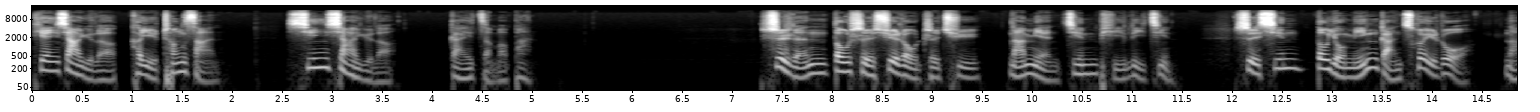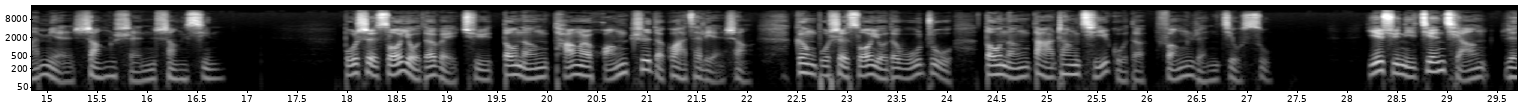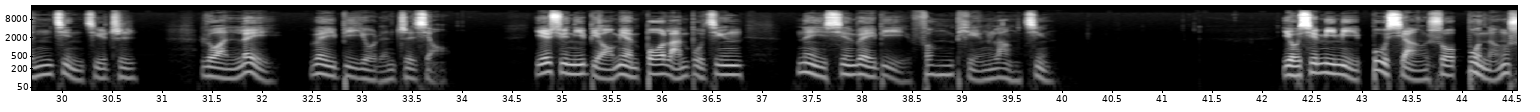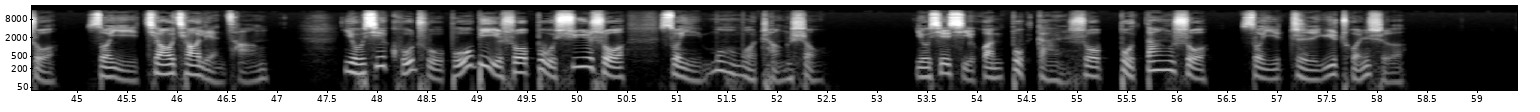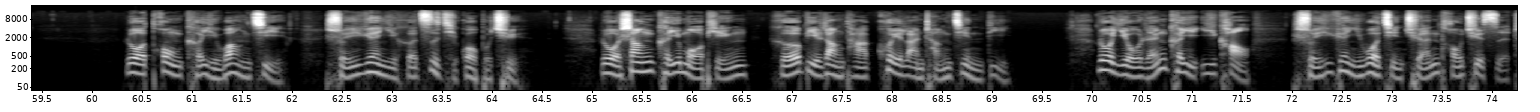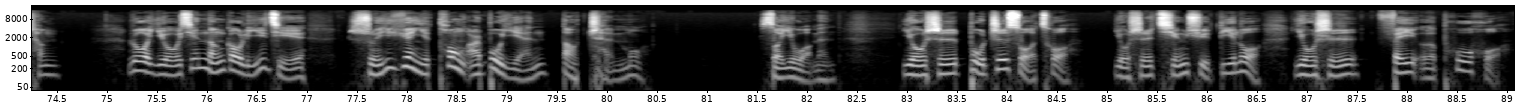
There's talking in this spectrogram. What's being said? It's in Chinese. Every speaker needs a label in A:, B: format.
A: 天下雨了可以撑伞，心下雨了，该怎么办？世人都是血肉之躯，难免筋疲力尽；是心都有敏感脆弱，难免伤神伤心。不是所有的委屈都能堂而皇之的挂在脸上，更不是所有的无助都能大张旗鼓的逢人就诉。也许你坚强，人尽皆知；软肋未必有人知晓。也许你表面波澜不惊，内心未必风平浪静。有些秘密不想说，不能说，所以悄悄敛藏。有些苦楚不必说，不需说，所以默默承受；有些喜欢不敢说，不当说，所以止于唇舌。若痛可以忘记，谁愿意和自己过不去？若伤可以抹平，何必让它溃烂成禁地？若有人可以依靠，谁愿意握紧拳头去死撑？若有心能够理解。谁愿意痛而不言，到沉默？所以，我们有时不知所措，有时情绪低落，有时飞蛾扑火。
